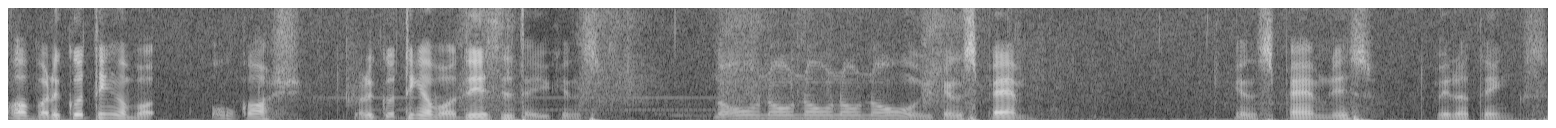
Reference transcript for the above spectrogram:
Oh but the good thing about oh gosh. But the good thing about this is that you can no no no no no. You can spam. You can spam this wither things.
